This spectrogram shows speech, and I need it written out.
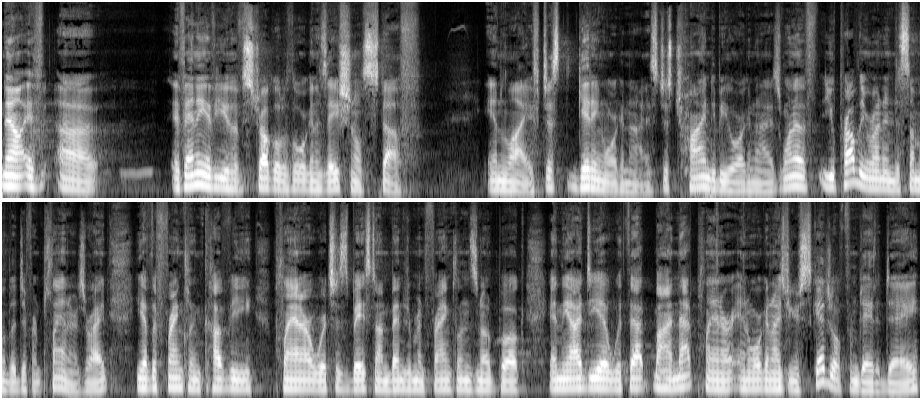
Now, if, uh, if any of you have struggled with organizational stuff in life, just getting organized, just trying to be organized, one of you probably run into some of the different planners, right? You have the Franklin Covey planner, which is based on Benjamin Franklin's notebook, and the idea with that behind that planner and organizing your schedule from day to day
